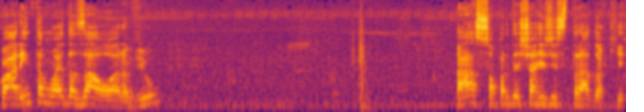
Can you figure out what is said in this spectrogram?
40 moedas a hora, viu? Tá? Só para deixar registrado aqui.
